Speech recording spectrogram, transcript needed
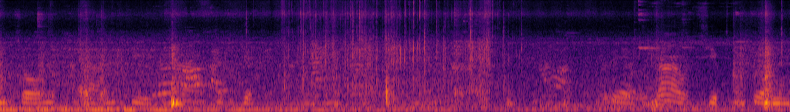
ึ่งสองสามสี่ห้าหกเจ็ดแปดเก้าสิบตัวหนึ่ง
